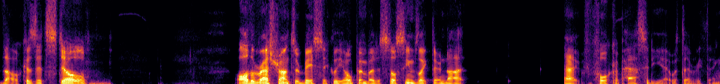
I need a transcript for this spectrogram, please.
though, because it's still all the restaurants are basically open, but it still seems like they're not at full capacity yet with everything.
